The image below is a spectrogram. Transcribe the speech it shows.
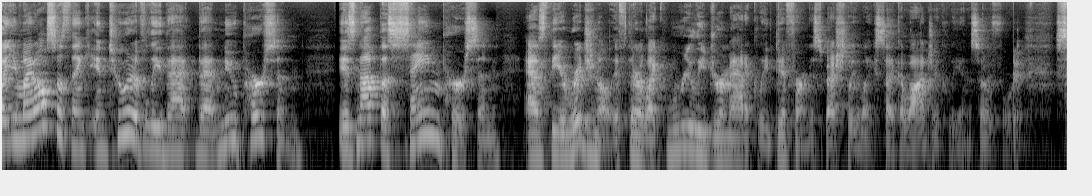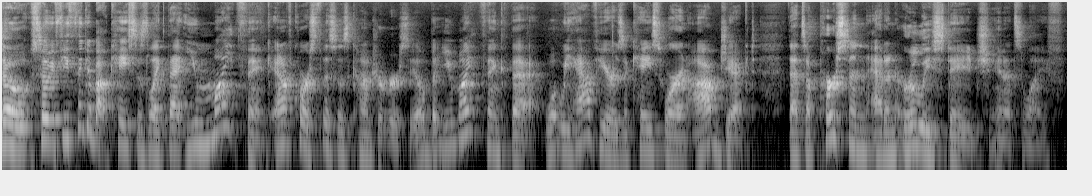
But you might also think intuitively that that new person is not the same person as the original if they're like really dramatically different, especially like psychologically and so forth. So so if you think about cases like that, you might think, and of course this is controversial, but you might think that what we have here is a case where an object that's a person at an early stage in its life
